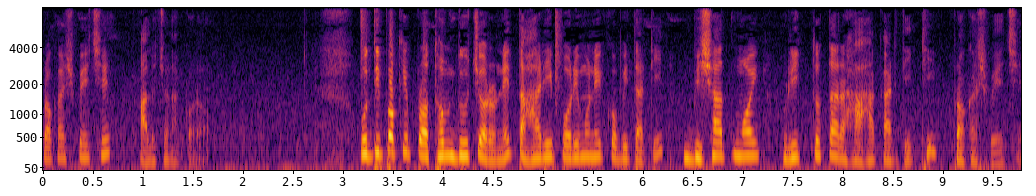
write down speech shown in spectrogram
প্রকাশ পেয়েছে, আলোচনা করো। উদ্দীপকের প্রথম দু চরণে তাহারই পরিমণি কবিতাটি বিষাদময় রিক্ততার হাহাকার দিকটি প্রকাশ পেয়েছে।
